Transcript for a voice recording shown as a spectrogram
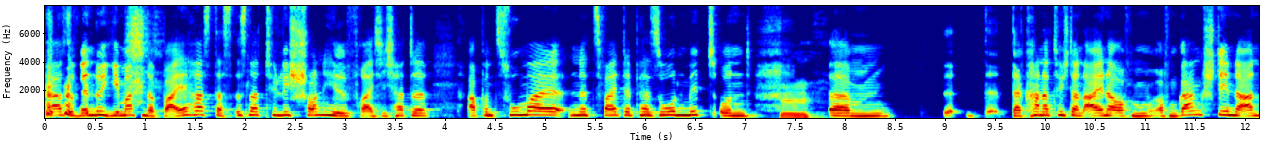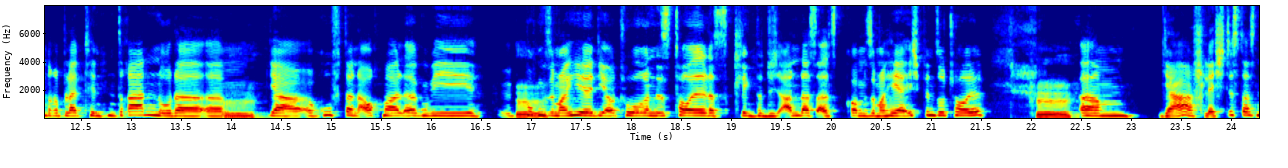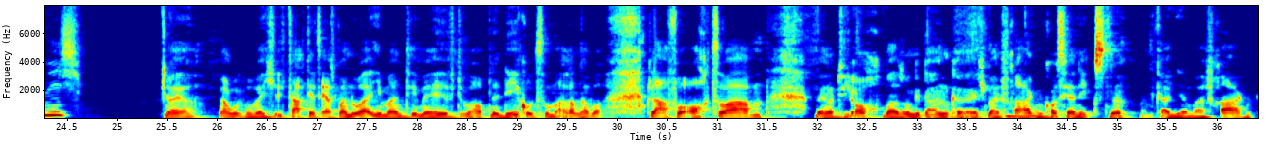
Also wenn du jemanden dabei hast, das ist natürlich schon hilfreich. Ich hatte ab und zu mal eine zweite Person mit und mhm. ähm, da kann natürlich dann einer auf dem, auf dem Gang stehen, der andere bleibt hinten dran oder ähm, mhm. ja, ruft dann auch mal irgendwie, gucken mhm. Sie mal hier, die Autorin ist toll. Das klingt natürlich anders als kommen Sie mal her, ich bin so toll. Mhm. Ähm, ja, schlecht ist das nicht. Ja, ja. Ja gut, wobei ich, ich dachte jetzt erstmal nur jemand, der mir hilft, überhaupt eine Deko zu machen, aber klar, vor Ort zu haben, wäre natürlich auch mal so ein Gedanke. Ich meine, Fragen mhm. kostet ja nichts, ne? Man kann ja mal fragen,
